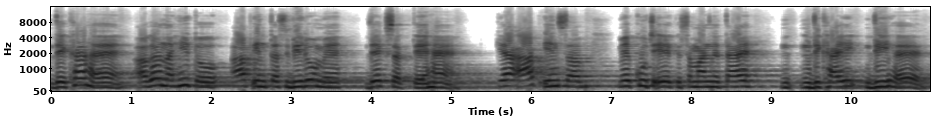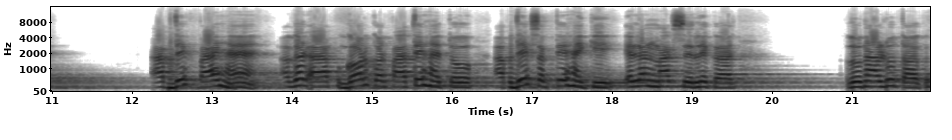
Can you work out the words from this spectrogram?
देखा है। अगर नहीं तो आप इन तस्वीरों में देख सकते हैं। क्या आप इन सब में कुछ एक सामान्यताएँ दिखाई दी है? आप देख पाए हैं। अगर आप गौर कर पाते हैं तो आप देख सकते हैं कि एलन मार्क्स से लेकर रोनाल्डो तक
